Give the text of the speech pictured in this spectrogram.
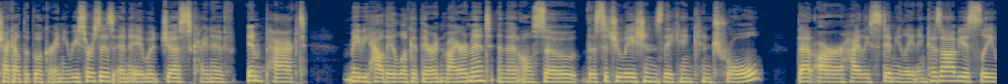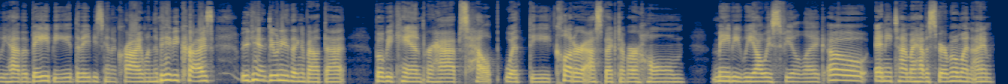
check out the book or any resources. And it would just kind of impact maybe how they look at their environment and then also the situations they can control that are highly stimulating. Because obviously, we have a baby, the baby's going to cry when the baby cries. We can't do anything about that. but we can perhaps help with the clutter aspect of our home. Maybe we always feel like, oh, anytime I have a spare moment, I'm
